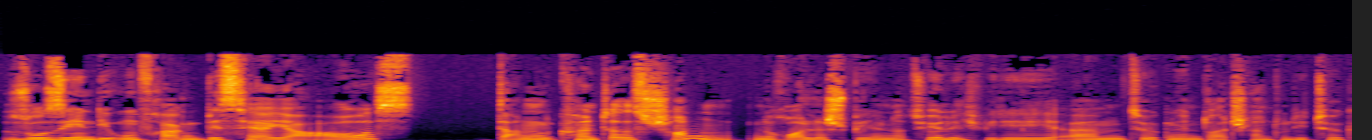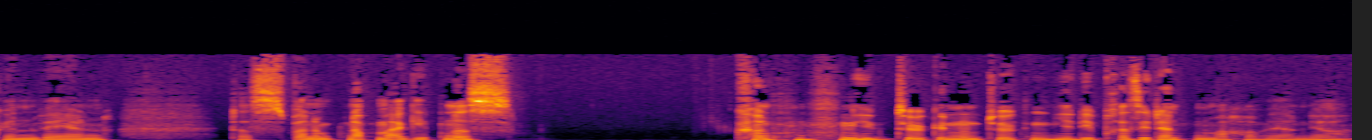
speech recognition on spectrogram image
so sehen die Umfragen bisher ja aus, dann könnte es schon eine Rolle spielen, natürlich, wie die ähm, Türken in Deutschland und die Türkinnen wählen dass bei einem knappen Ergebnis könnten die Türkinnen und Türken hier die Präsidentenmacher werden, ja.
